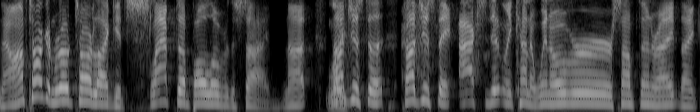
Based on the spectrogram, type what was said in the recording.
Now I'm talking road tar like it's slapped up all over the side, not not just a not just they accidentally kind of went over or something, right? Like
